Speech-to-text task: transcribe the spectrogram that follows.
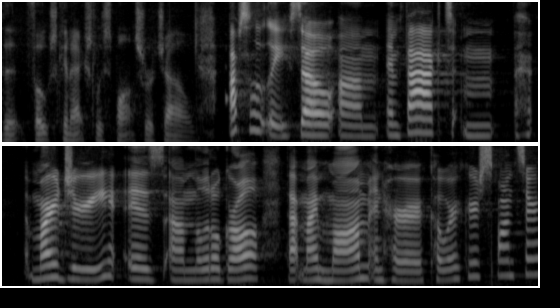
that folks can actually sponsor a child? Absolutely. So, um, in fact, Marjorie is um, the little girl that my mom and her coworkers sponsor.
